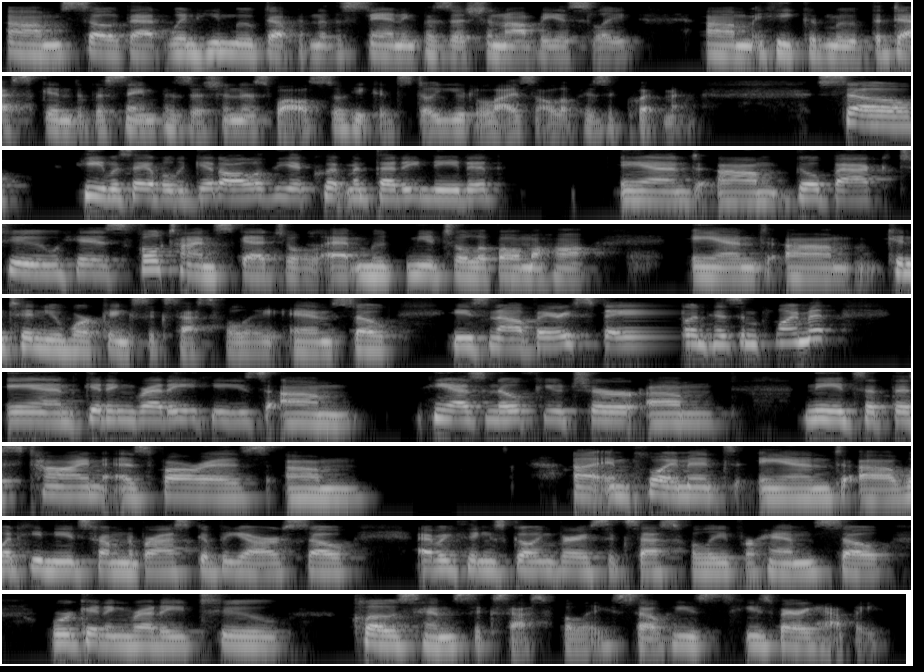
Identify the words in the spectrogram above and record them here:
um, so that when he moved up into the standing position, obviously, um, he could move the desk into the same position as well. So he could still utilize all of his equipment. So he was able to get all of the equipment that he needed and um, go back to his full time schedule at Mutual of Omaha and um, continue working successfully. And so he's now very stable in his employment and getting ready. He's um, he has no future um, needs at this time as far as um, uh, employment and uh, what he needs from Nebraska VR. So everything's going very successfully for him. So we're getting ready to close him successfully. So he's he's very happy.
